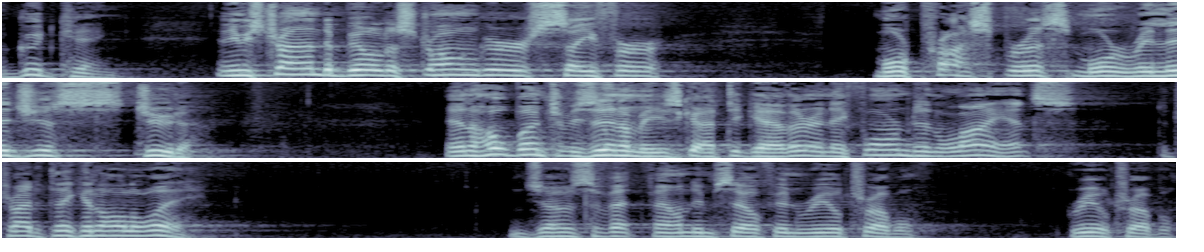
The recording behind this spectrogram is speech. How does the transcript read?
a good king. And he was trying to build a stronger, safer, more prosperous, more religious Judah. And a whole bunch of his enemies got together and they formed an alliance to try to take it all away. Joseph found himself in real trouble, real trouble.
